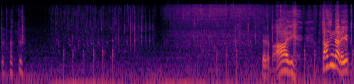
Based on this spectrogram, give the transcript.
둘 하나 둘. 기다려봐. 아, 이거 짜증나네. 이거 또,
